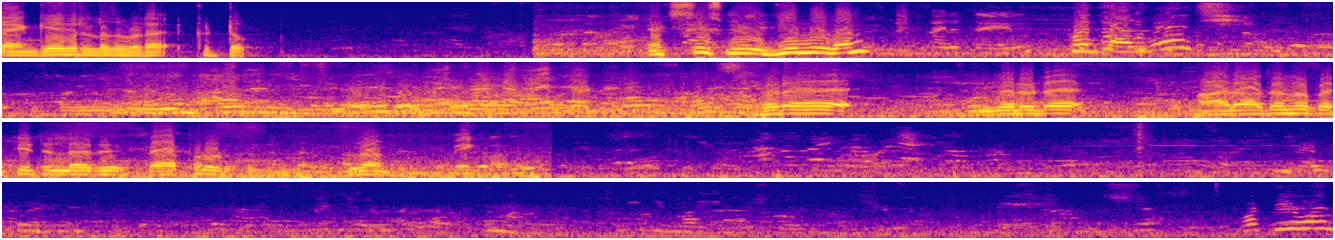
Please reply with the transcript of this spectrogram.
ലാംഗ്വേജിലുള്ളത് ഇവിടെ കിട്ടും. Excuse me, give me one. What language? ഇവിടെ ഇവരുടെ ആരാധന പറ്റിയിട്ടുള്ള ഒരു പേപ്പർ കൊടുക്കുന്നുണ്ട് അതാണ്. What do you want?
